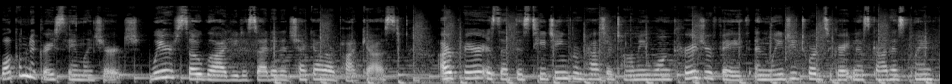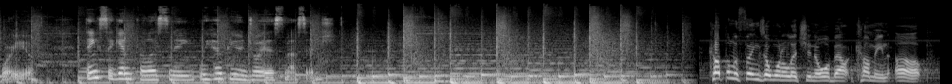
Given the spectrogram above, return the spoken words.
Welcome to Grace Family Church. We are so glad you decided to check out our podcast. Our prayer is that this teaching from Pastor Tommy will encourage your faith and lead you towards the greatness God has planned for you. Thanks again for listening. We hope you enjoy this message. A couple of things I want to let you know about coming up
